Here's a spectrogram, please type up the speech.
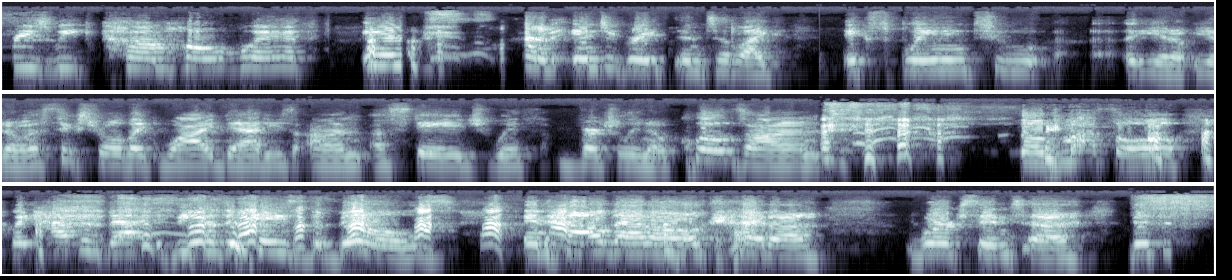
stories we come home with and kind of integrates into like explaining to uh, you know you know a six year old like why daddy's on a stage with virtually no clothes on build muscle. Like how does that because it pays the bills and how that all kind of works into this is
